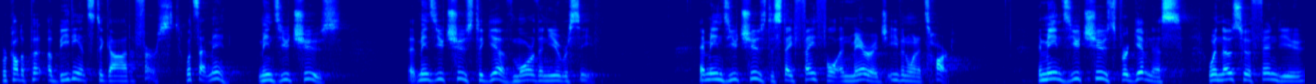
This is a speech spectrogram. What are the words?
We're called to put obedience to God first. What's that mean? It means you choose. It means you choose to give more than you receive. It means you choose to stay faithful in marriage even when it's hard. It means you choose forgiveness when those who offend you,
